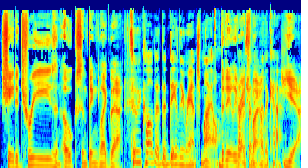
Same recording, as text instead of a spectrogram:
shaded trees and oaks and things like that. So we called it the Daley Ranch Mile. The Daley That Ranch the Mile. the cache. Yeah.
